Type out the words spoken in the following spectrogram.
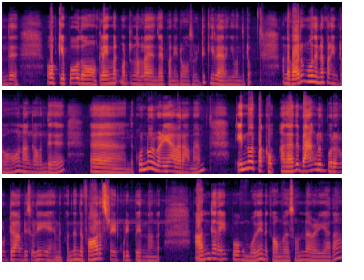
வந்து ஓகே போதும். கிளைமேட் மட்டும் நல்லா என்ஜாய் பண்ணிட்டோம் சொல்லிட்டு கீழே இறங்கி வந்துட்டோம். அந்த வரும்போது என்ன பண்ணிட்டோம்? நாங்கள் வந்து இந்த குன்னூர் வழியாக வராமல் இன்னொரு பக்கம் அதாவது பெங்களூர் போகிற ரூட்டு அப்படி சொல்லி எனக்கு வந்து இந்த ஃபாரஸ்ட் ரைடு கூட்டிகிட்டு போயிருந்தாங்க. அந்த ரைட் போகும்போது எனக்கு அவங்க சொன்ன வழியாக தான்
